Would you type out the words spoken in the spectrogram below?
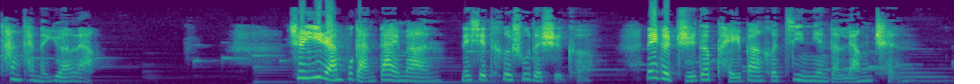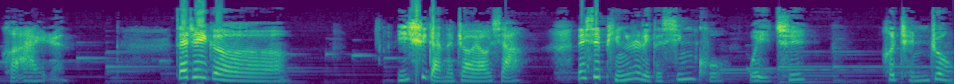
看看的月亮，却依然不敢怠慢那些特殊的时刻。那个值得陪伴和纪念的良辰和爱人，在这个仪式感的照耀下，那些平日里的辛苦、委屈和沉重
